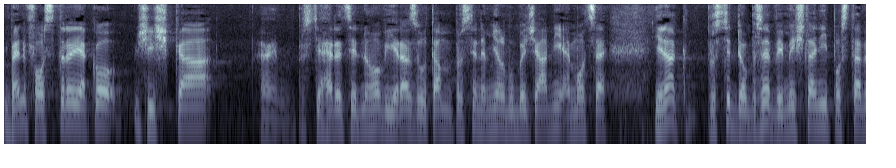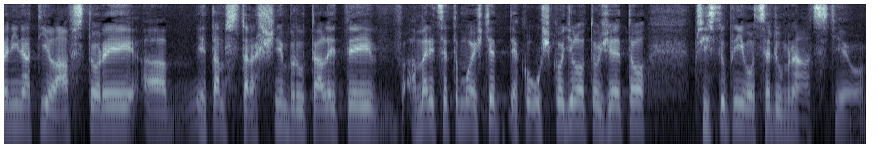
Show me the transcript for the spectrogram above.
Ben Foster jako Žižka prostě herec jednoho výrazu, tam prostě neměl vůbec žádné emoce. Jinak prostě dobře vymyšlený, postavený na té love story a je tam strašně brutality. V Americe tomu ještě jako uškodilo to, že je to přístupný od 17. Jo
